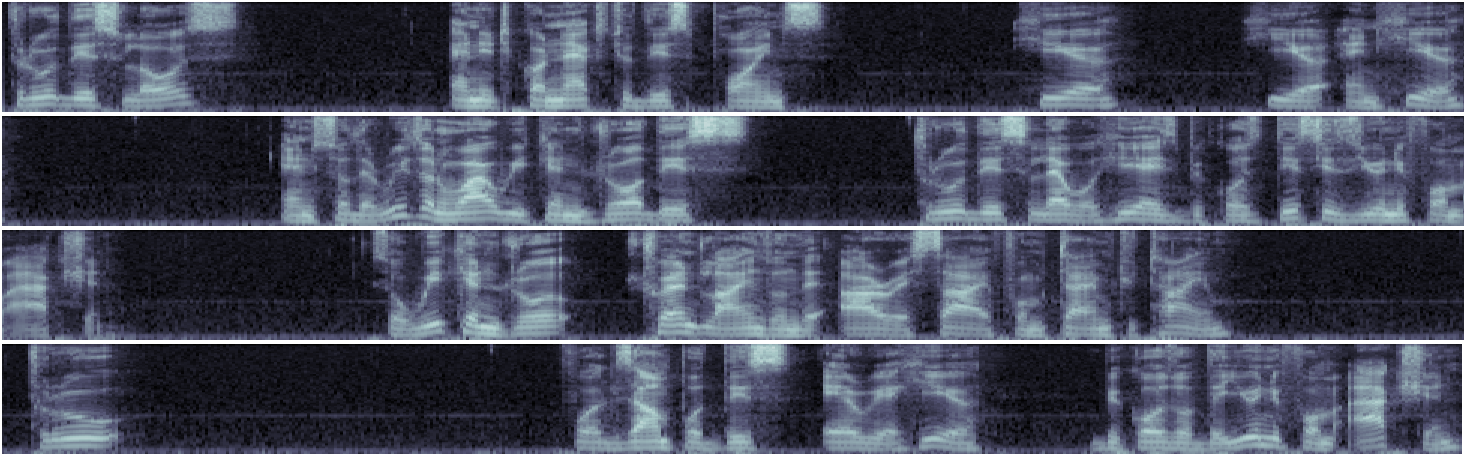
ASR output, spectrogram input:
through these lows and it connects to these points here, here and here. And so the reason why we can draw this through this level here is because this is uniform action. So we can draw trend lines on the RSI from time to time through, for example, this area here because of the uniform action.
